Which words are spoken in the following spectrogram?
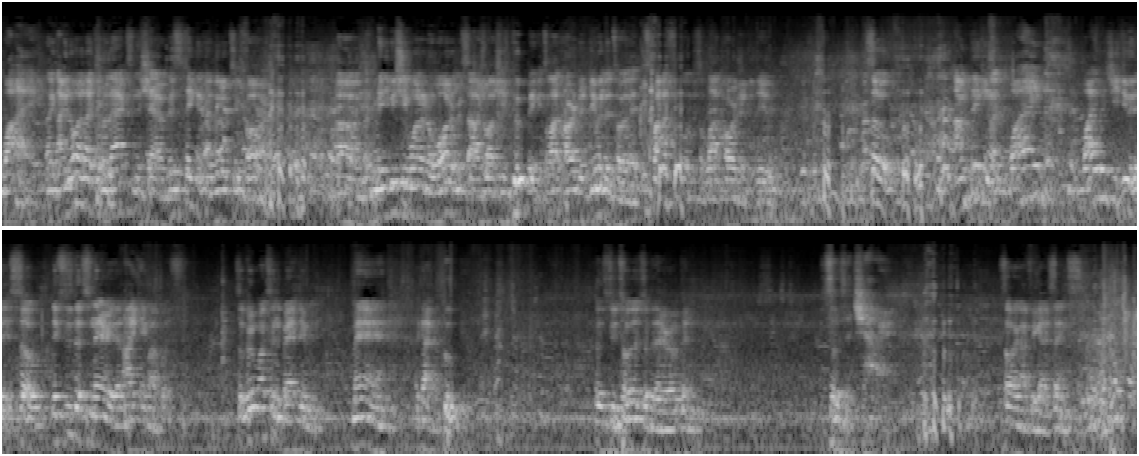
why? Like, I know I like to relax in the shower. But this is taking it a little too far. Um, maybe she wanted a water massage while she's pooping. It's a lot harder to do in the toilet. It's possible, it's a lot harder to do. So, I'm thinking, like, why, why would she do this? So, this is the scenario that I came up with. So, girl walks in the bathroom. Man, I got to poop. Those two toilets over there are open. So is the shower. That's all I got for you guys. Thanks.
